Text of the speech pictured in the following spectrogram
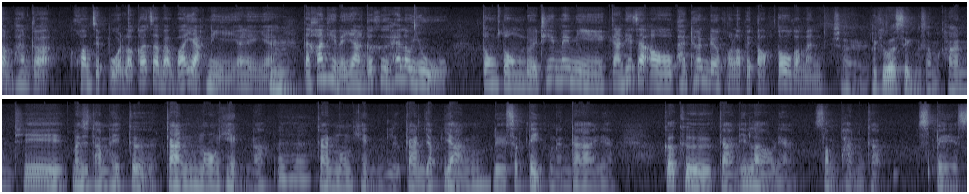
สัมพันธ์กับความเจ็บปวดเราก็จะแบบว่าอยากหนีอะไรอย่างเงี้ยอืมแต่ขั้นหินยานก็คือให้เราอยู่ ตรงๆ โดยที่ไม่มีการที่จะเอาแพทเทิร์นเดิมของเราไปตอบโต้กับมัน ใช่เราคิดว่าสิ่งสำคัญที่มันจะทำให้เกิดการมองเห็นเนาะอือฮึการมองเห็นหรือการยับยั้งหรือสติตรงนั้นได้เนี่ยก็คือการที่เราเนี่ยสัมพันธ์กับ Space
